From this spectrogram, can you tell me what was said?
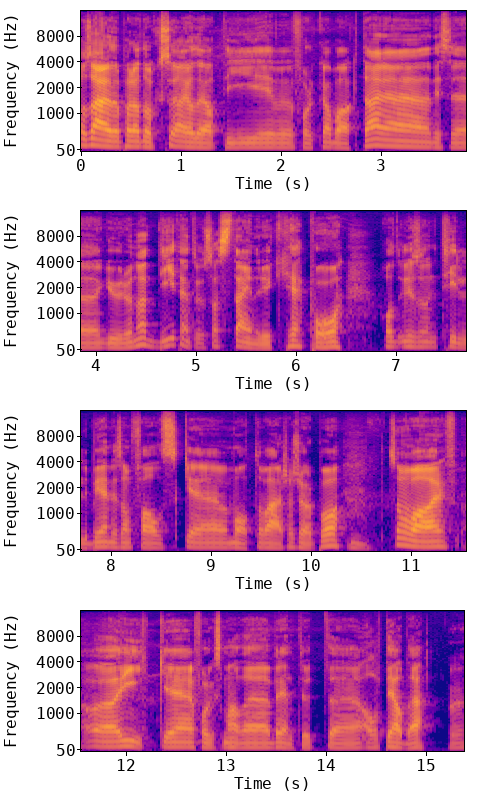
Og så er det paradokset er jo det at de folka bak der, eh, disse guruene, de tente jo seg steinrike på å liksom tilby en liksom falsk uh, måte å være seg sjøl på, som var uh, rike folk som hadde brent ut uh, alt de hadde. Ja.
